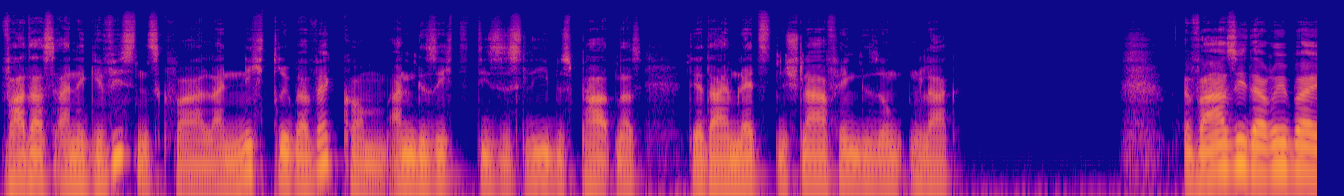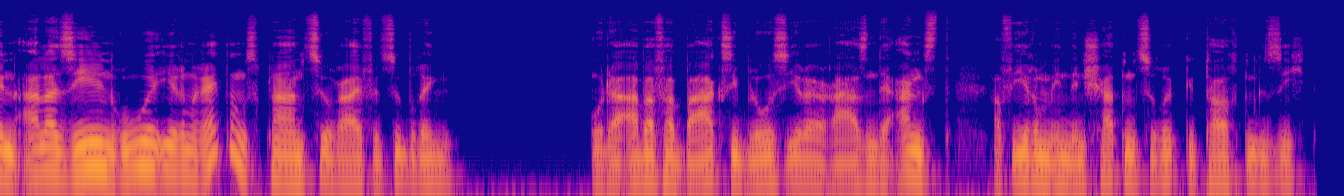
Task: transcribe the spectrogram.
War das eine Gewissensqual, ein nicht drüber wegkommen angesichts dieses Liebespartners, der da im letzten Schlaf hingesunken lag? War sie darüber in aller Seelenruhe ihren Rettungsplan zu Reife zu bringen? Oder aber verbarg sie bloß ihre rasende Angst auf ihrem in den Schatten zurückgetauchten Gesicht?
